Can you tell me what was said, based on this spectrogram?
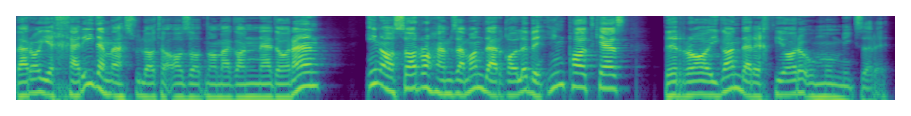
برای خرید محصولات آزادنامگان ندارن این آثار رو همزمان در قالب این پادکست به رایگان در اختیار عموم می‌گذاره.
